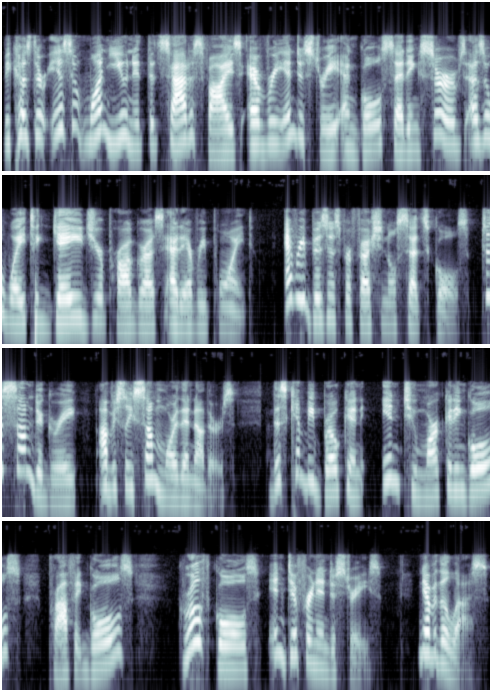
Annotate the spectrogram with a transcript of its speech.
because there isn't one unit that satisfies every industry, and goal setting serves as a way to gauge your progress at every point. Every business professional sets goals to some degree, obviously, some more than others. This can be broken into marketing goals, profit goals, growth goals in different industries. Nevertheless,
